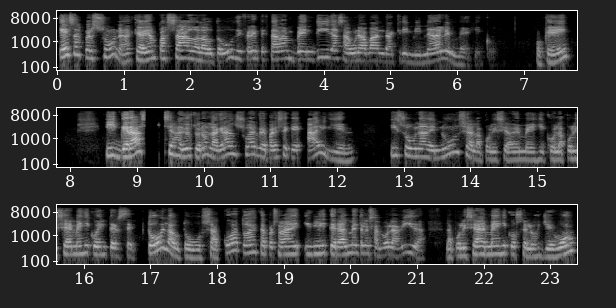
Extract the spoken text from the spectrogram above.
Esas personas que habían pasado al autobús diferente estaban vendidas a una banda criminal en México. ¿Ok? Y gracias a Dios tuvieron la gran suerte, parece que alguien hizo una denuncia a la Policía de México. La Policía de México interceptó el autobús, sacó a todas estas personas y literalmente le salvó la vida. La Policía de México se los llevó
